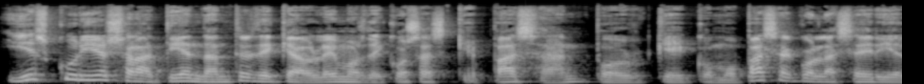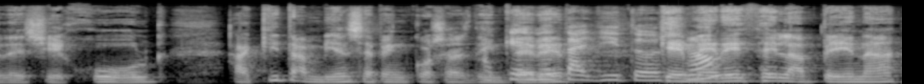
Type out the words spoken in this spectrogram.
Y es curiosa la tienda, antes de que hablemos de cosas que pasan, porque como pasa con la serie de She-Hulk, aquí también se ven cosas de Aquí interés detallitos, que ¿no? merece la pena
